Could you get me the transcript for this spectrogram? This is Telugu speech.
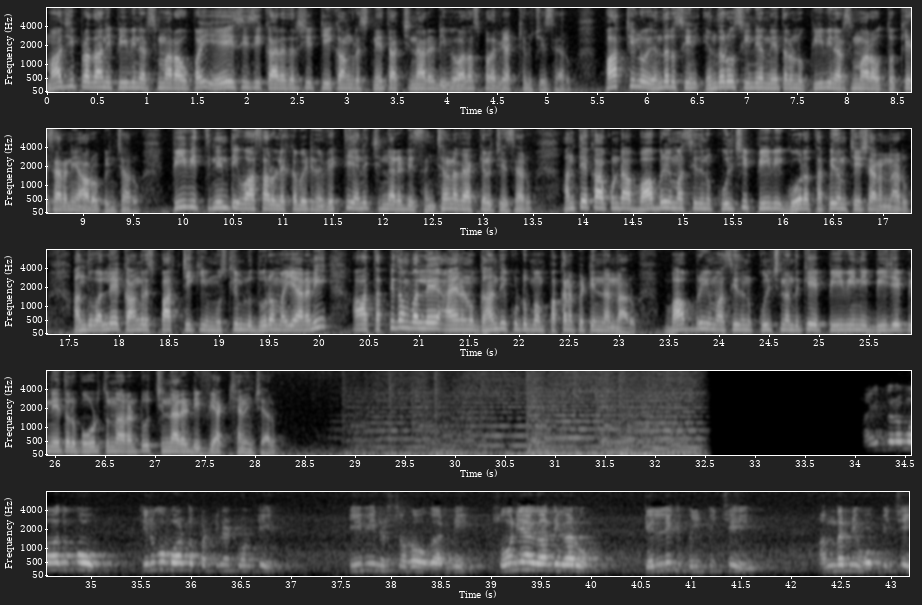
మాజీ ప్రధాని పివి నరసింహారావుపై ఏఐసీసీ కార్యదర్శి టీ కాంగ్రెస్ నేత చిన్నారెడ్డి వివాదాస్పద వ్యాఖ్యలు చేశారు. పార్టీలో ఎందరో సీ ఎందరో సీనియర్ నేతలను పివి నరసింహారావు తొక్కేశారని ఆరోపించారు. పివి తిన్నింటి వాసాలు లెక్కబెట్టిన వ్యక్తి అని చిన్నారెడ్డి సంచలన వ్యాఖ్యలు చేశారు. అంతేకాకుండా బాబ్రీ మసీదును కూల్చి పివి ఘోర తప్పిదం చేశారన్నారు. అందువల్లే కాంగ్రెస్ పార్టీకి ముస్లింలు దూరం అయ్యారని ఆ తప్పిదం వల్లే ఆయనను గాంధీ కుటుంబం పక్కన పెట్టిందన్నారు. బాబ్రీ మసీదును కూల్చినందుకే పీవీని బీజేపీ నేతలు పొగుడుతున్నారంటూ చిన్నారెడ్డి వ్యాఖ్యానించారు. హైదరాబాదుకు తిరుగుబాటు పట్టినటువంటి పివి నరసింహరావు గారిని సోనియా గాంధీ గారు ఢిల్లీకి పిలిపించి అందరినీ ఒప్పించి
